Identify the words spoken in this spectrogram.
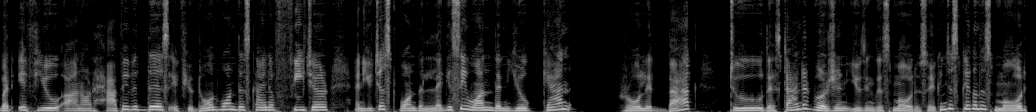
but if you are not happy with this if you don't want this kind of feature and you just want the legacy one then you can roll it back to the standard version using this mode. So you can just click on this mode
